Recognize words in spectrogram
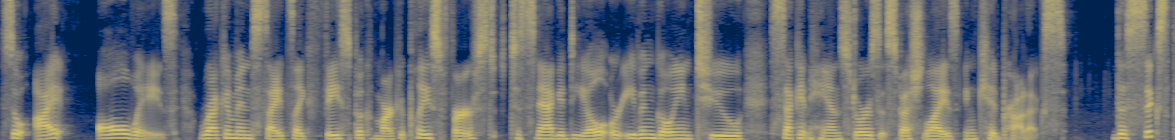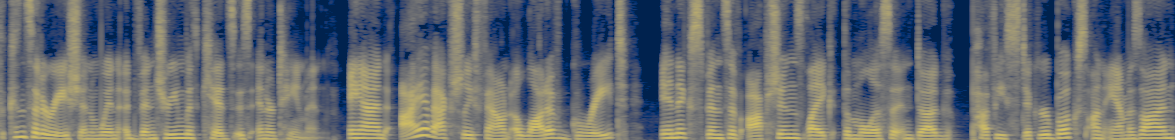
So I always recommend sites like Facebook Marketplace first to snag a deal or even going to secondhand stores that specialize in kid products. The sixth consideration when adventuring with kids is entertainment. And I have actually found a lot of great inexpensive options like the Melissa and Doug puffy sticker books on Amazon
